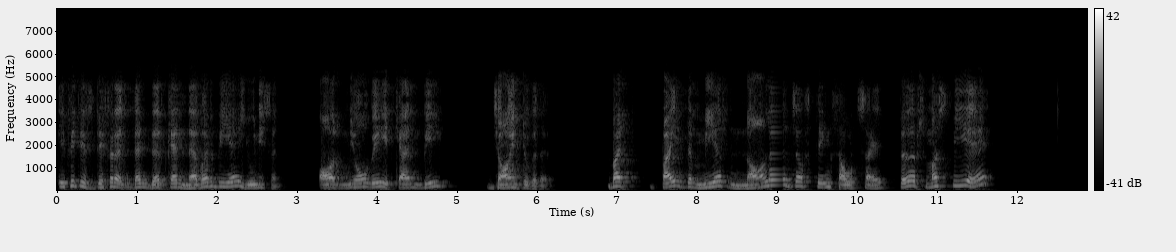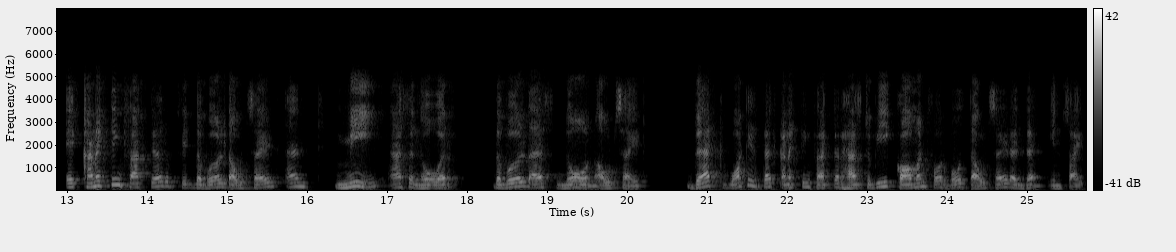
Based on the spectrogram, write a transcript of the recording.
if it is different, then there can never be a unison or no way it can be joined together. But by the mere knowledge of things outside, there must be a a connecting factor with the world outside and me as a knower the world as known outside. That what is that connecting factor has to be common for both the outside and the inside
